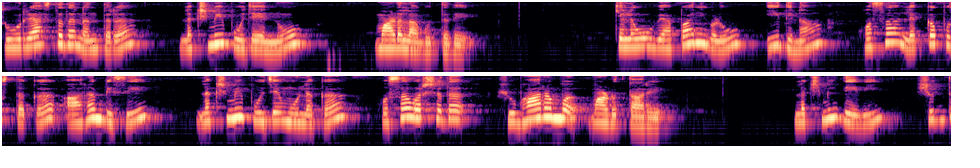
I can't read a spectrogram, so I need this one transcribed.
ಸೂರ್ಯಾಸ್ತದ ನಂತರ ಲಕ್ಷ್ಮೀ ಪೂಜೆಯನ್ನು ಮಾಡಲಾಗುತ್ತದೆ. ಕೆಲವು ವ್ಯಾಪಾರಿಗಳು ಈ ದಿನ ಹೊಸ ಲೆಕ್ಕ ಪುಸ್ತಕ ಆರಂಭಿಸಿ ಲಕ್ಷ್ಮೀ ಪೂಜೆ ಮೂಲಕ ಹೊಸ ವರ್ಷದ ಶುಭಾರಂಭ ಮಾಡುತ್ತಾರೆ. ಲಕ್ಷ್ಮೀದೇವಿ ಶುದ್ಧ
